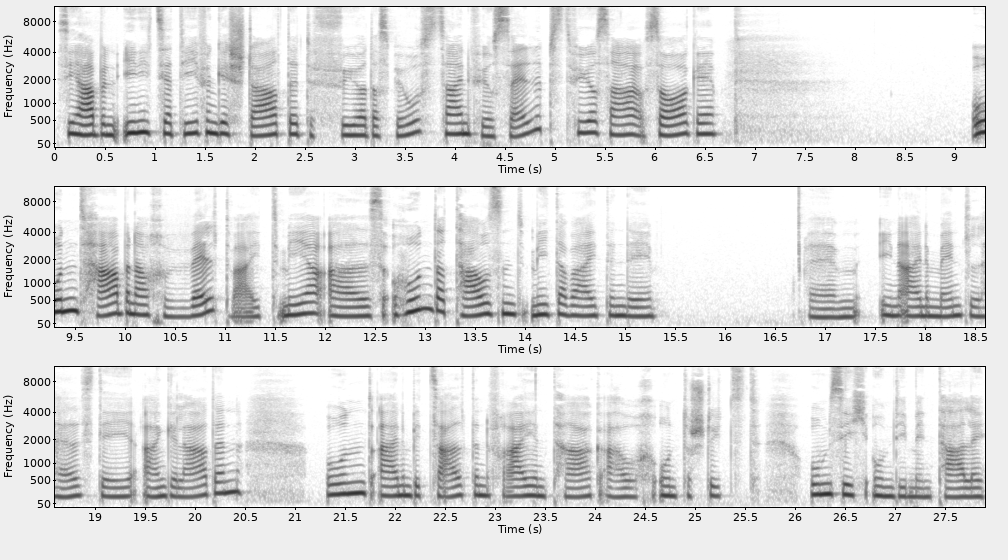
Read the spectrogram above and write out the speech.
Sie haben Initiativen gestartet für das Bewusstsein, für Selbstfürsorge und haben auch weltweit mehr als 100.000 Mitarbeitende ähm, in einem Mental Health Day eingeladen und einen bezahlten freien Tag auch unterstützt, um sich um die mentale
